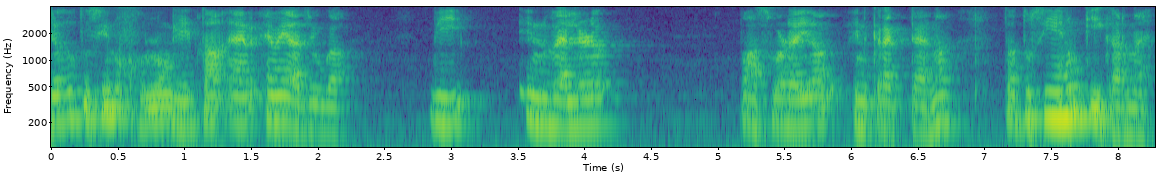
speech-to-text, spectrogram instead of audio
ਜਦੋਂ ਤੁਸੀਂ ਇਹਨੂੰ ਖੋਲੋਗੇ ਤਾਂ ਐ- ਐਵੇਂ ਆ ਜਾਊਗਾ ਵੀ ਇਨਵੈਲਿਡ ਪਾਸਵਰਡ ਹੈ ਜਾਂ ਇਨਕਰੈਕਟ ਹੈ ਨਾ? ਤਾਂ ਤੁਸੀਂ ਇਹਨੂੰ ਕੀ ਕਰਨਾ ਹੈ?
